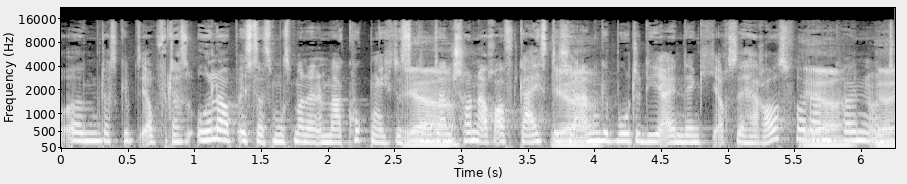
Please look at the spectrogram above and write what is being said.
Ähm, das gibt ob das Urlaub ist, das muss man dann immer gucken. Das ja. sind dann schon auch oft geistliche ja. Angebote, die einen, denke ich, auch sehr herausfordern ja. können. Und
